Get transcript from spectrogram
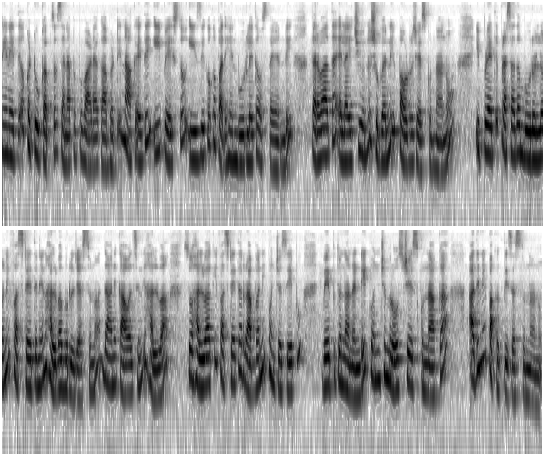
నేనైతే ఒక టూ కప్స్ ఆఫ్ శనగపప్పు వాడా కాబట్టి నాకైతే ఈ పేస్ట్తో ఈజీగా ఒక పదిహేను బూర్లు అయితే వస్తాయండి. తర్వాత ఎలైచీ ఉన్న షుగర్ని పౌడర్ చేసుకున్నాను. ఇప్పుడైతే ప్రసాదం బూరుల్లోని ఫస్ట్ అయితే నేను హల్వా బూరెలు చేస్తున్నా. దానికి కావాల్సింది హల్వా. సో హల్వాకి ఫస్ట్ అయితే రవ్వని కొంచెం సేపు వేపుతున్నానండి. కొంచెం రోస్ట్ చేసుకున్నాక అది నేను పక్కకు తీసేస్తున్నాను.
